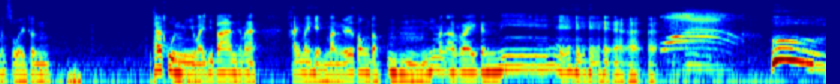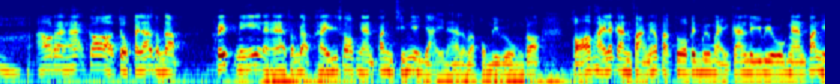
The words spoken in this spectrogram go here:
มันสวยจน ถ้าคุณมีไว้ที่บ้านใช่ไหมใครมาเห็นมันก็จะต้องแบบ อือหือนี่มันอะไรกันนี่โอ้เอาละฮะ ก็จบไปแล้วสำหรับ คลิปนี้นะฮะสำหรับใครที่ชอบงานปั้นชิ้นใหญ่ๆนะฮะสำหรับผมรีวิวผมก็ขออภัยแล้วกันฝากเนื้อฝากตัวเป็นมือใหม่การรีวิว งานปั้นใ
